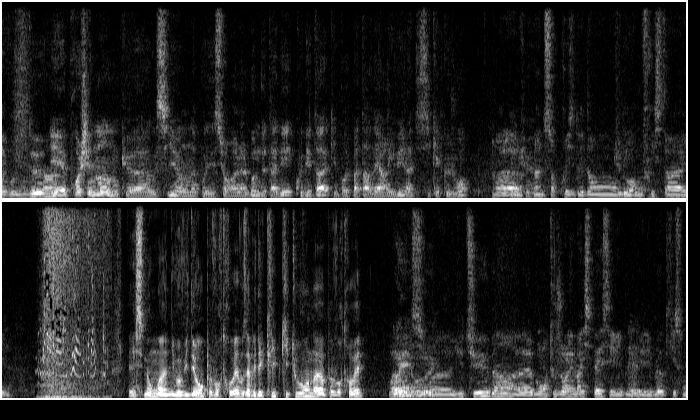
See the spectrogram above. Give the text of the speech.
des volume 2. hein. Et prochainement, donc euh, aussi, on a posé sur euh, l'album de Tadé, Coup d'état, qui devrait pas tarder à arriver là d'ici quelques jours. Voilà, donc, euh, plein de surprises dedans, des bons freestyles. Et sinon, euh, niveau vidéo, on peut vous retrouver. Vous avez des clips qui tournent, euh, on peut vous retrouver Ouais, Oui, ouais, sur oui. euh, YouTube, hein, euh, bon, toujours les MySpace et les, blogs, Mm. et les blogs qui sont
